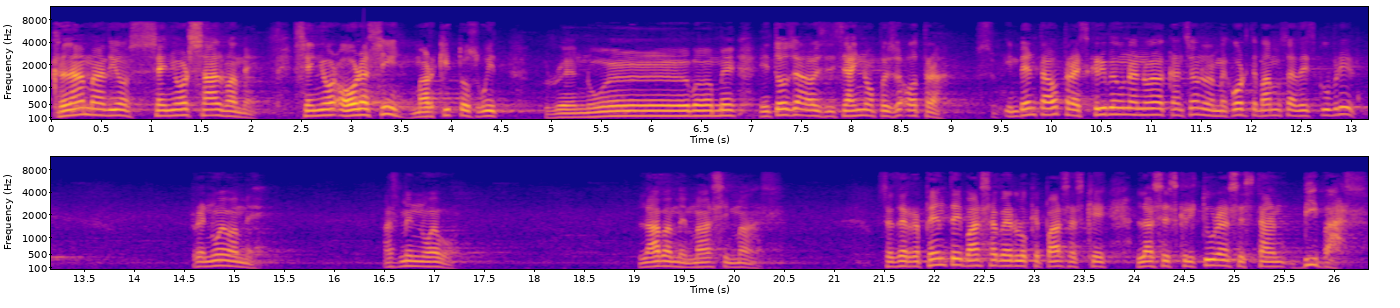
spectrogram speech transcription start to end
clama a Dios, Señor, sálvame. Señor, ahora sí, Marquitos Witt, renuévame. Entonces dice, ay no, pues otra. Inventa otra, escribe una nueva canción, a lo mejor te vamos a descubrir. Renuévame, hazme nuevo, lávame más y más. O sea, de repente vas a ver lo que pasa, es que las escrituras están vivas.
